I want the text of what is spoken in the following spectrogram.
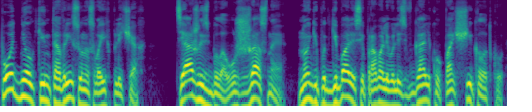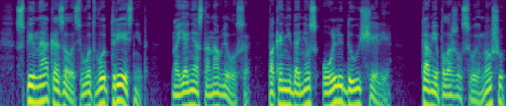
поднял кентаврису на своих плечах. Тяжесть была ужасная. Ноги подгибались и проваливались в гальку по щиколотку. Спина, казалось, вот-вот треснет. Но я не останавливался, пока не донес Олли до ущелья. Там я положил свою ношу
